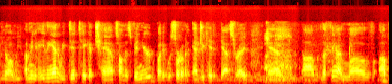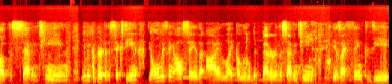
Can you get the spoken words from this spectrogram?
you know, we I mean, in the end, we did take a chance on this vineyard, but it was sort of an educated guess, right? And um, the thing I love about the 17, even compared to the 16, the only thing I'll say that I like a little bit better in the 17 is I think the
